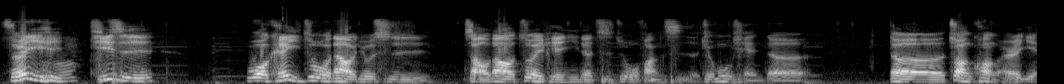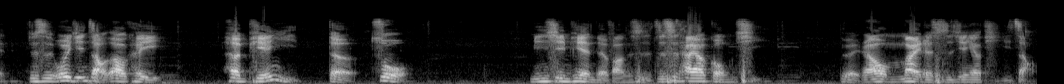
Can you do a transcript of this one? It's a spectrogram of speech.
所以哦其实我可以做到，就是找到最便宜的制作方式。就目前的的状况而言，就是我已经找到可以很便宜的做明信片的方式，只是它要工期，对，然后我们卖的时间要提早，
